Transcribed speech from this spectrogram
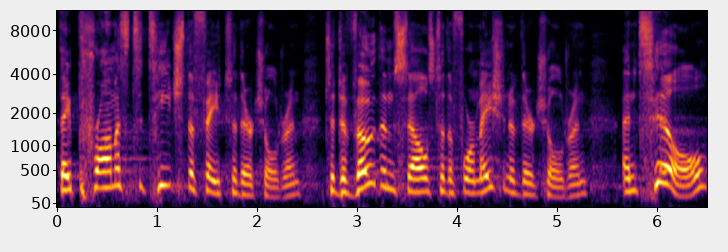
they promise to teach the faith to their children, to devote themselves to the formation of their children until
